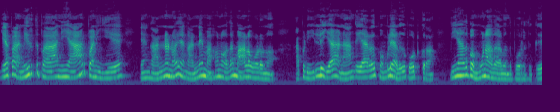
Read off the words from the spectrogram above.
ஏப்பா நிறுத்துப்பா. நீ யாருப்பா நீ? எங்க அண்ணனோ எங்க அண்ணன் மகனோ தான் மாலை ஓடணும். அப்படி இல்லையா? நாங்க யாராவது பொம்பளை அளவு போட்டுக்கிறோம். நீ யாருப்பா மூணாவது ஆள் வந்து போடுறதுக்கு?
